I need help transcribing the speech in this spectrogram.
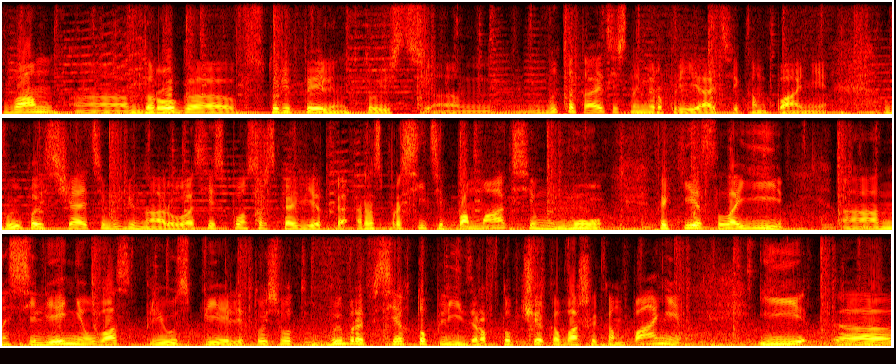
вам э, дорога в сторителлинг, то есть э, вы катаетесь на мероприятии компании, вы посещаете вебинары, у вас есть спонсорская ветка, расспросите по максимуму, какие слои а, населения у вас преуспели. То есть вот выбрать всех топ-лидеров, топ-чека вашей компании и э,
